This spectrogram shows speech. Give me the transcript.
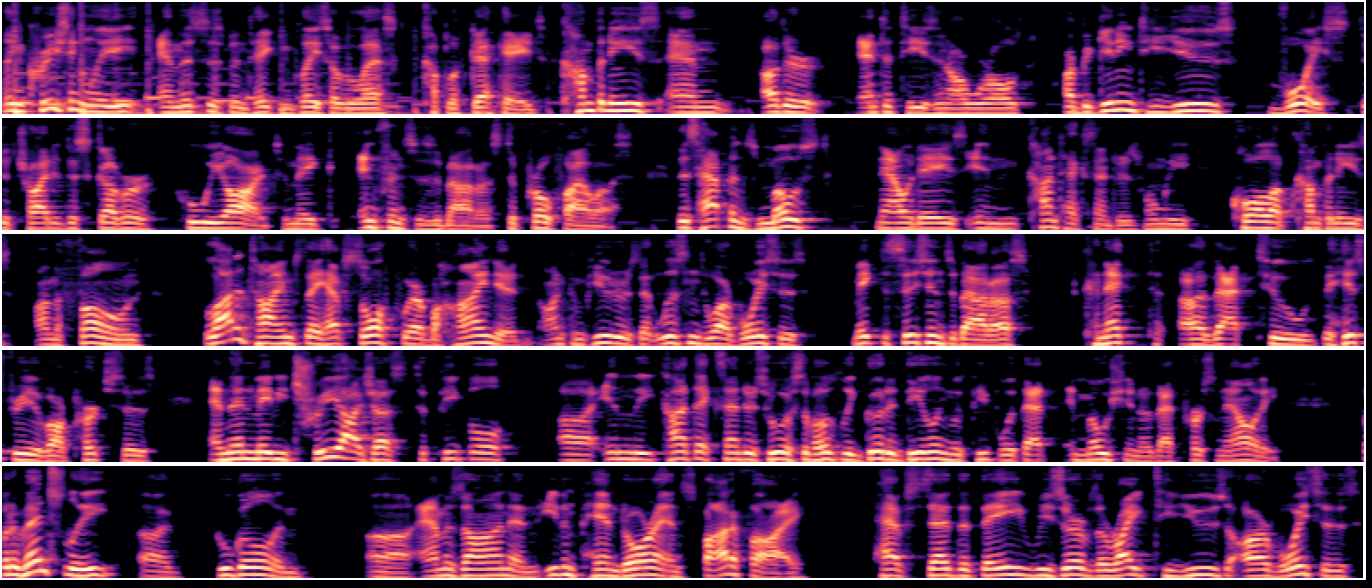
Increasingly, and this has been taking place over the last couple of decades, companies and other entities in our world are beginning to use voice to try to discover who we are, to make inferences about us, to profile us. This happens most nowadays in contact centers when we call up companies on the phone. A lot of times they have software behind it on computers that listen to our voices, make decisions about us, connect uh, that to the history of our purchases, and then maybe triage us to people uh, in the contact centers who are supposedly good at dealing with people with that emotion or that personality. But eventually, uh, Google and uh, Amazon and even Pandora and Spotify have said that they reserve the right to use our voices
